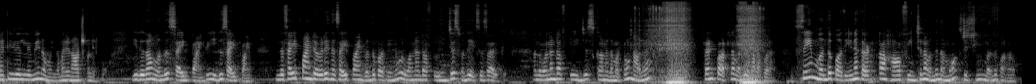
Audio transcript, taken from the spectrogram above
மெட்டீரியலுமே நம்ம இந்த மாதிரி நாட் பண்ணிப்போம் இதுதான் வந்து சைட் பாயிண்ட் இது சைட் பாயிண்ட் இந்த சைட் பாயிண்ட் விட இந்த சைட் பாயிண்ட் வந்து பார்த்தீங்கன்னா ஒன் அண்ட் ஆஃப் இன்ச்சஸ் வந்து எக்ஸஸாக இருக்குது அந்த ஒன் அண்ட் ஆஃப் இன்ச்சஸ்க்கானது மட்டும் நான் ஃப்ரண்ட் பார்ட்டில் வந்து பண்ண போகிறேன் சேம் வந்து பார்த்தீங்கன்னா கரெக்டாக ஹாஃப் இன்ச்சில் வந்து நம்ம ஸ்டிச்சிங் வந்து பண்ணணும்.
